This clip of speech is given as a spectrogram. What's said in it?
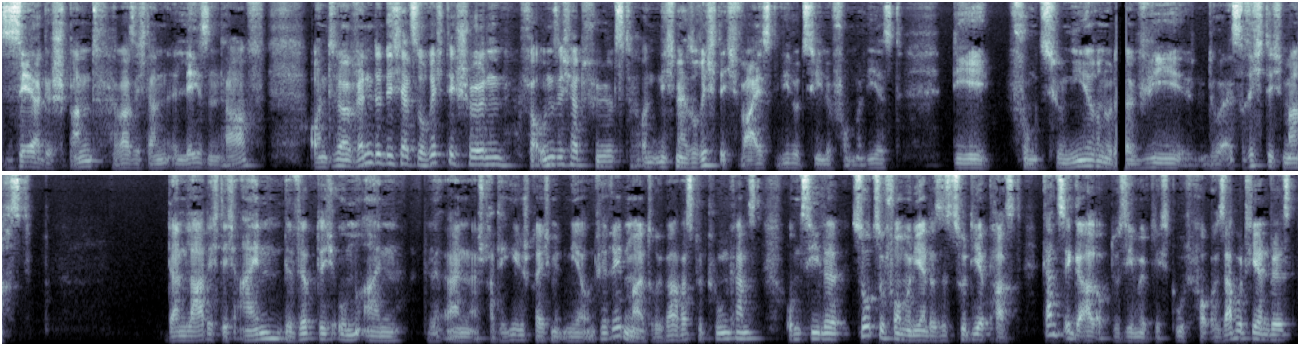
sehr gespannt, was ich dann lesen darf. Und äh, wenn du dich jetzt so richtig schön verunsichert fühlst und nicht mehr so richtig weißt, wie du Ziele formulierst, die funktionieren oder wie du es richtig machst, dann lade ich dich ein, bewirb dich um ein ein Strategiegespräch mit mir und wir reden mal drüber, was du tun kannst, um Ziele so zu formulieren, dass es zu dir passt. Ganz egal, ob du sie möglichst gut sabotieren willst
